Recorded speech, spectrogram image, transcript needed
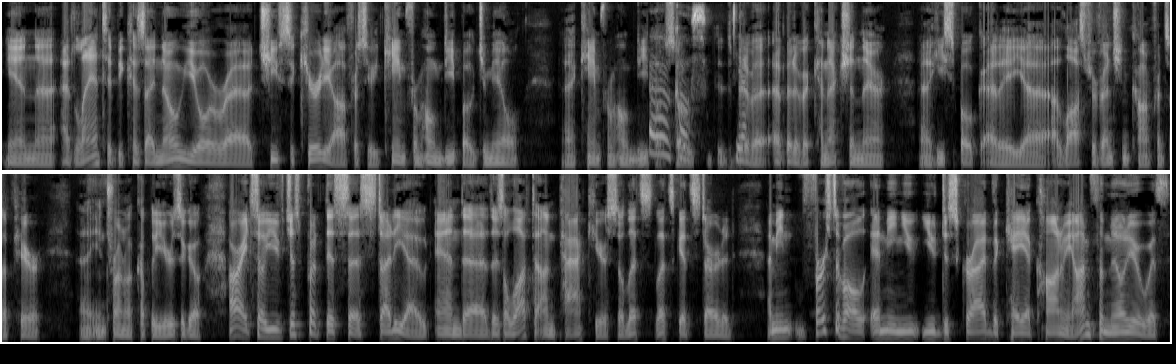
in uh, Atlanta because I know your uh, chief security officer. He came from Home Depot. Jamil uh, came from Home Depot, oh, so it's a bit of a, a, bit of a connection there. Uh, he spoke at a, uh, a, loss prevention conference up here uh, in Toronto a couple of years ago. All right, so you've just put this uh, study out, and uh, there's a lot to unpack here. So let's let's get started. I mean, first of all, I mean you you described the K economy. I'm familiar with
